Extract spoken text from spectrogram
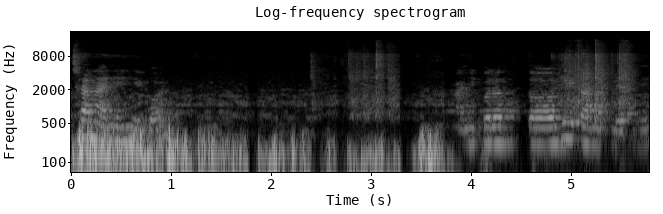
छान आहे हे पण. आणि परत हे कानातले आहे.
